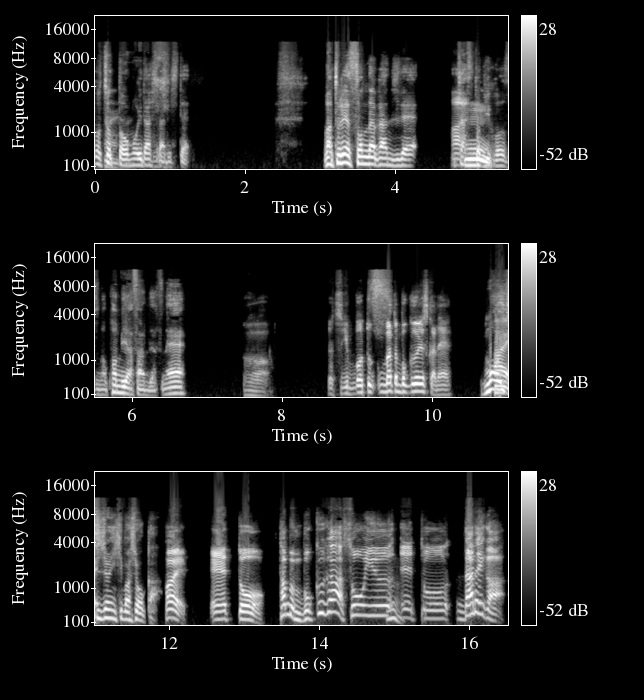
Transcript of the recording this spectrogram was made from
のちょっと思い出したりして。まあ、とりあえずそんな感じで、はいジャストビコーズの小宮さんですね。うんじゃあ次、ぼとまた僕ですかね。もう一巡行きましょうか。はい。えーっと、多分僕がそういう、うんえーっと、誰が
